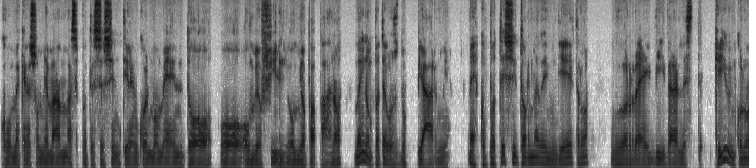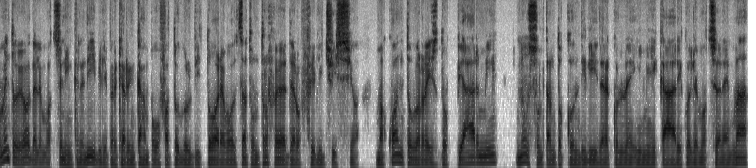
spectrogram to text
come che ne so mia mamma si potesse sentire in quel momento o, o mio figlio o mio papà, no? Ma io non potevo sdoppiarmi. Ecco, potessi tornare indietro vorrei vivere le che io in quel momento avevo delle emozioni incredibili perché ero in campo, avevo fatto gol vittoria, avevo alzato un trofeo ed ero felicissimo, ma quanto vorrei sdoppiarmi non soltanto condividere con i miei cari quell'emozione, ma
